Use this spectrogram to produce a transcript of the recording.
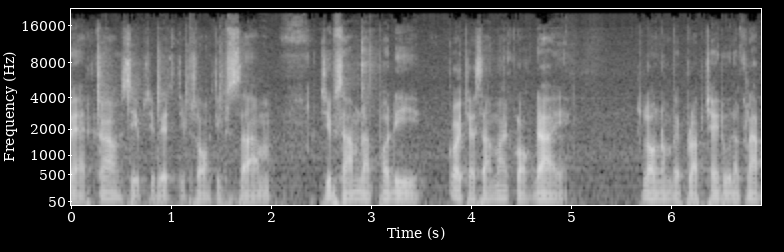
8 9 10 11 12 13 13 หลักพอดีก็จะสามารถกรอกได้ ลองนำไปปรับใช้ดูนะครับ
